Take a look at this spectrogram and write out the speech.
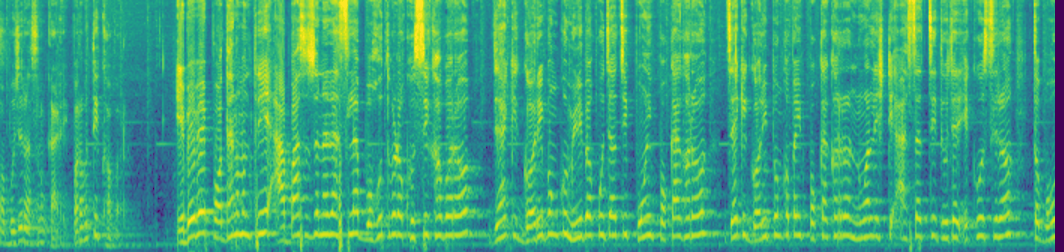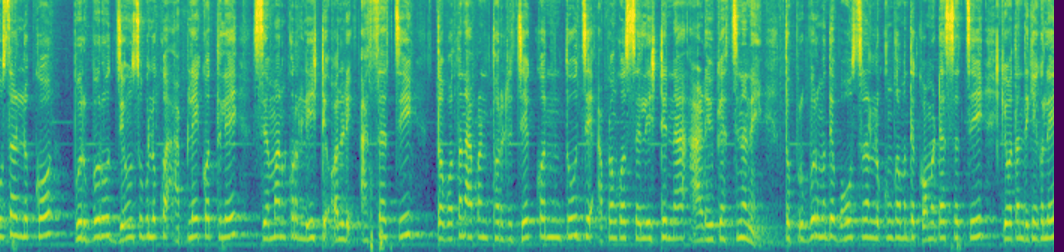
ସବୁଜ ରାସନ କାର୍ଡ଼ ପରବର୍ତ୍ତୀ ଖବର ଏବେ ଏବେ ପ୍ରଧାନମନ୍ତ୍ରୀ ଆବାସ ଯୋଜନାରେ ଆସିଲା ବହୁତ ବଡ଼ ଖୁସି ଖବର ଯାହାକି ଗରିବଙ୍କୁ ମିଳିବାକୁ ଯାଉଛି ପୁଣି ପକ୍କା ଘର ଯାହାକି ଗରିବଙ୍କ ପାଇଁ ପକ୍କା ଘରର ନୂଆ ଲିଷ୍ଟ ଆସିସାରିଛି ଦୁଇହଜାର ଏକୋଇଶର ତ ବହୁତ ସାରା ଲୋକ ପୂର୍ବରୁ ଯେଉଁ ସବୁ ଲୋକ ଆପ୍ଲାଏ କରିଥିଲେ ସେମାନଙ୍କର ଲିଷ୍ଟ ଅଲରେଡ଼ି ଆସିସାରିଛି ତ ବର୍ତ୍ତମାନ ଆପଣ ଥରେ ଚେକ୍ କରନ୍ତୁ ଯେ ଆପଣଙ୍କ ସେ ଲିଷ୍ଟରେ ନାଁ ଆଡ଼୍ ହୋଇକି ଆସିଛି ନା ନାହିଁ ତ ପୂର୍ବରୁ ମଧ୍ୟ ବହୁତ ସାରା ଲୋକଙ୍କର ମଧ୍ୟ କମେଣ୍ଟ ଆସିସାରିଛି କି ବର୍ତ୍ତମାନ ଦେଖିବାକୁ ଗଲେ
